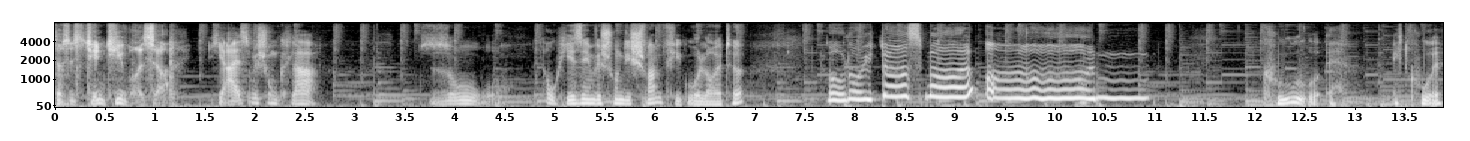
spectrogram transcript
Das ist Tintiwasser. Ja, ist mir schon klar. So. Oh, hier sehen wir schon die Schwammfigur, Leute. Schaut euch das mal an. Cool. Echt cool.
